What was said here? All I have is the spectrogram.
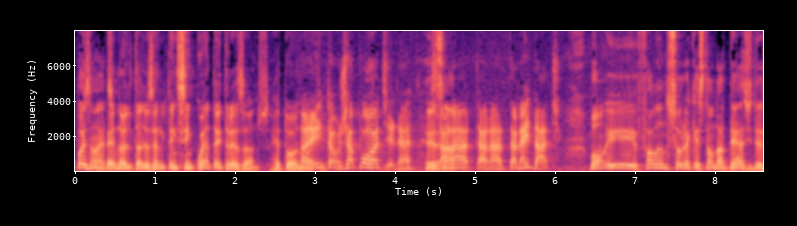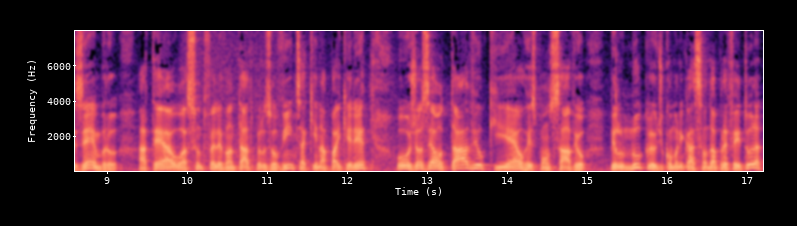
pois não, Edson? É, não, ele está dizendo que tem 53 anos, retorno. Ah, então já pode, né? Está na, tá na, tá na idade. Bom, e falando sobre a questão da 10 de dezembro, até o assunto foi levantado pelos ouvintes aqui na Pai Querer, o José Otávio, que é o responsável pelo núcleo de comunicação da prefeitura,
